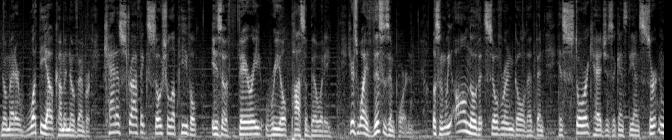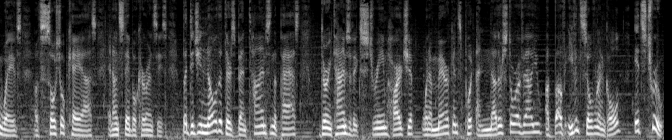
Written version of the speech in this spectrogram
No matter what the outcome in November, catastrophic social upheaval is a very real possibility. Here's why this is important. Listen, we all know that silver and gold have been historic hedges against the uncertain waves of social chaos and unstable currencies. But did you know that there's been times in the past, during times of extreme hardship, when Americans put another store of value above even silver and gold? It's true,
